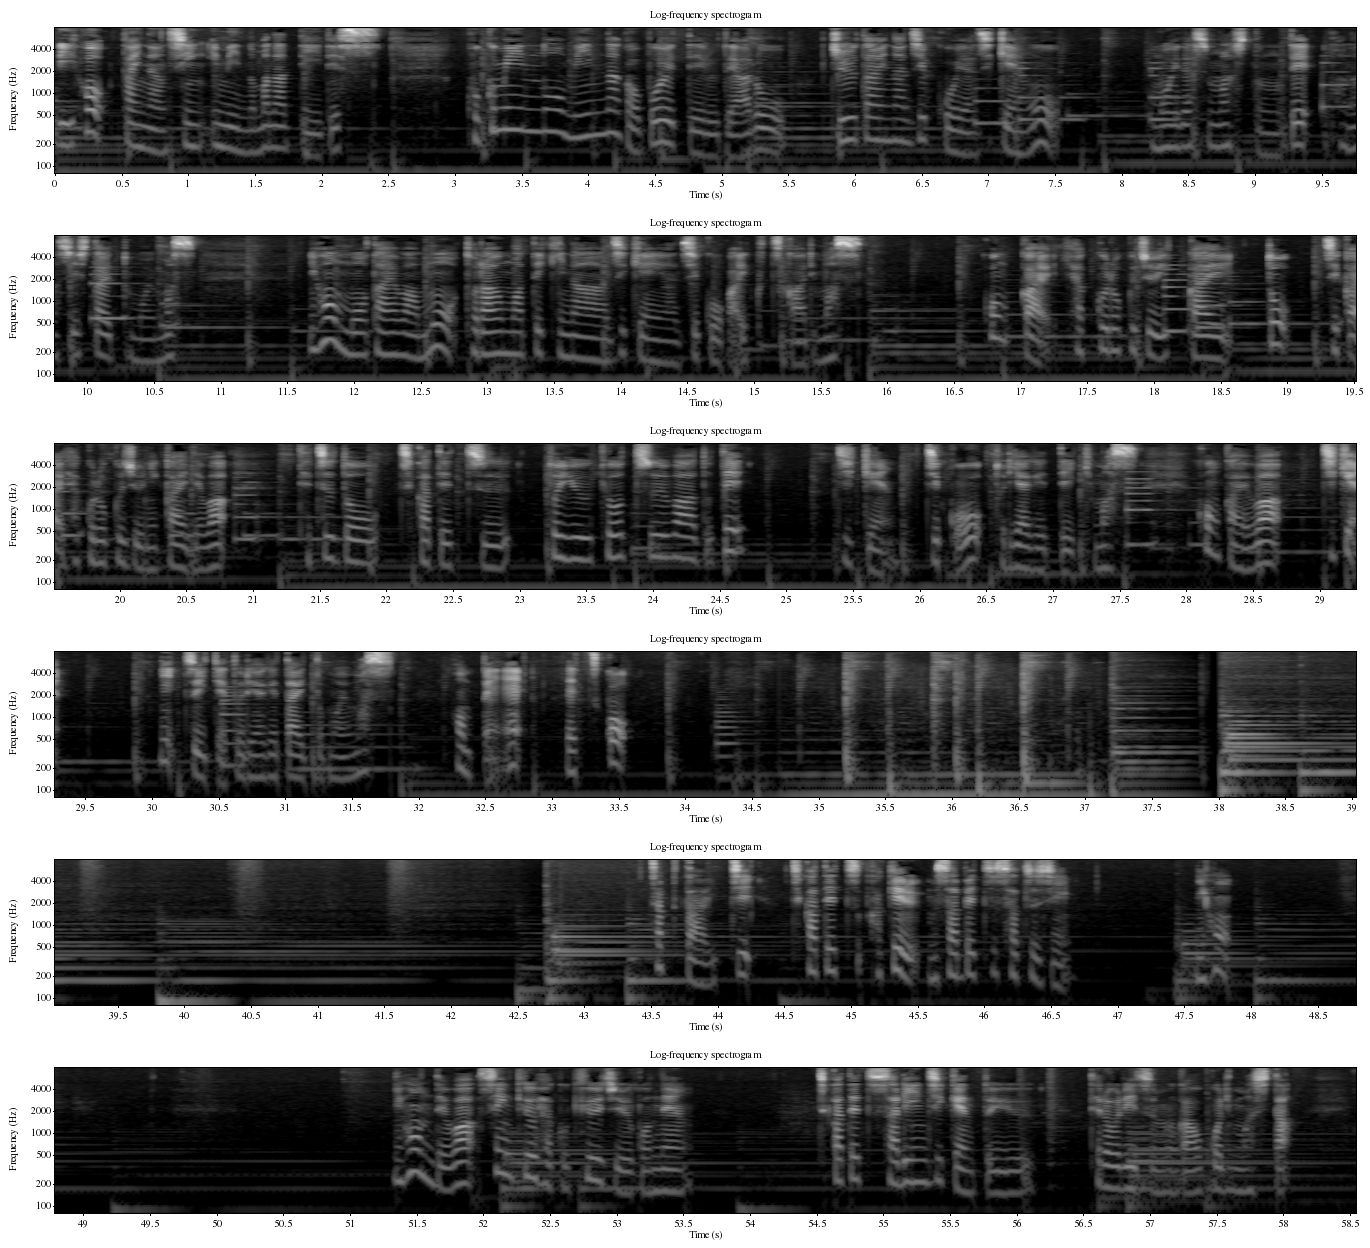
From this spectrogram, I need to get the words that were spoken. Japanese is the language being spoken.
李ホ台南新移民のマナティです。国民のみんなが覚えているであろう重大な事故や事件を思い出しましたのでお話ししたいと思います。日本も台湾もトラウマ的な事件や事故がいくつかあります。今回161回と次回162回では鉄道地下鉄という共通ワードで事件事故を取り上げていきます。今回は事件について取り上げたいと思います。本編へ。レッツゴーチャプター1地下鉄×無差別殺人。日本。日本では1995年地下鉄サリン事件というテロリズムが起こりました。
